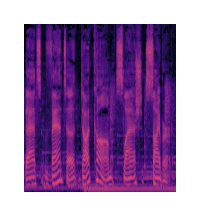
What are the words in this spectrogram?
That's vanta.com slash cyber.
